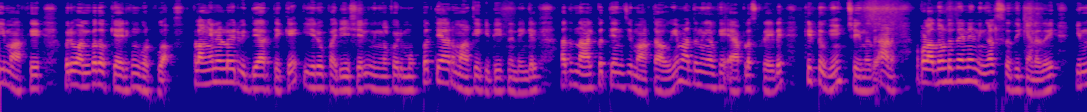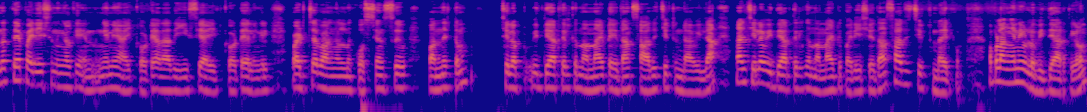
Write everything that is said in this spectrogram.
ഈ മാർക്ക് ഒരു ഒൻപതൊക്കെ ആയിരിക്കും കൊടുക്കുക. അപ്പോൾ അങ്ങനെയുള്ള ഒരു വിദ്യാർത്ഥിക്ക് ഈ ഒരു പരീക്ഷയിൽ നിങ്ങൾക്ക് ഒരു മുപ്പത്തിയാറ് മാർക്ക് കിട്ടിയിട്ടുണ്ടെങ്കിൽ അത് നാൽപ്പത്തിയഞ്ച് മാർക്ക് ആവുകയും അത് നിങ്ങൾക്ക് എ പ്ലസ് ഗ്രേഡ് കിട്ടുകയും ചെയ്യുന്നതാണ് അപ്പോൾ അതുകൊണ്ട് തന്നെ നിങ്ങൾ ശ്രദ്ധിക്കേണ്ടത് ഇന്നത്തെ പരീക്ഷ നിങ്ങൾക്ക് എങ്ങനെ ആയിക്കോട്ടെ അതായത് ഈസി ആയിക്കോട്ടെ അല്ലെങ്കിൽ പഠിച്ച ഭാഗങ്ങളിൽ നിന്ന് ക്വസ്റ്റ്യൻസ് വന്നിട്ടും ചില വിദ്യാർത്ഥികൾക്ക് നന്നായിട്ട് എഴുതാൻ സാധിച്ചിട്ടുണ്ടാവില്ല. എന്നാൽ ചില വിദ്യാർത്ഥികൾക്ക് നന്നായിട്ട് പരീക്ഷ എഴുതാൻ സാധിച്ചിട്ടുണ്ടായിരിക്കും. അപ്പോൾ അങ്ങനെയുള്ള വിദ്യാർത്ഥികളും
